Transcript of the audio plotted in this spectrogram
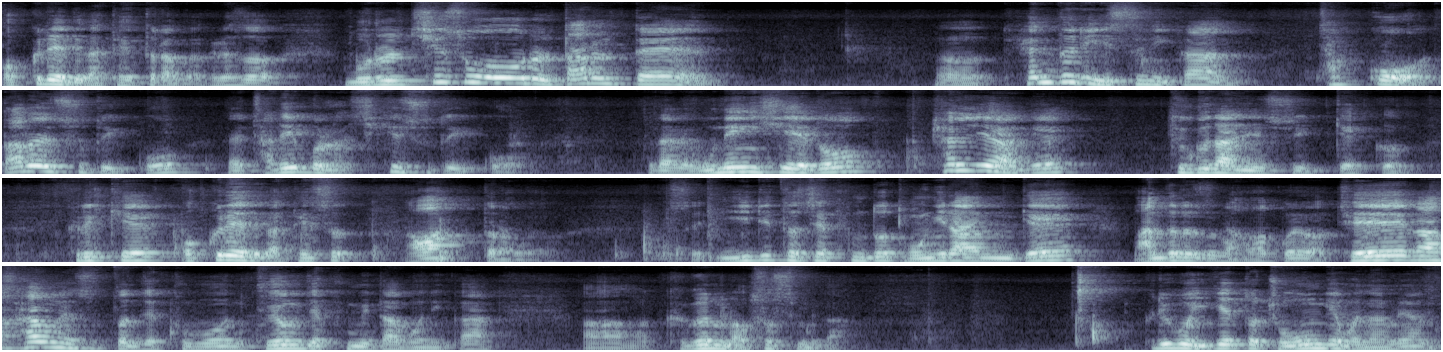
업그레이드가 됐더라고요. 그래서 물을 치수를 따를 때 어, 핸들이 있으니까 잡고 따를 수도 있고 자립을 시킬 수도 있고 그 다음에 운행 시에도 편리하게 들고 다닐 수 있게끔 그렇게 업그레이드가 돼서 나왔더라고요. 그래서 2리터 제품도 동일한 게 만들어져 나왔고요. 제가 사용했었던 제품은 구형 제품이다 보니까 어, 그거는 없었습니다. 그리고 이게 또 좋은 게 뭐냐면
